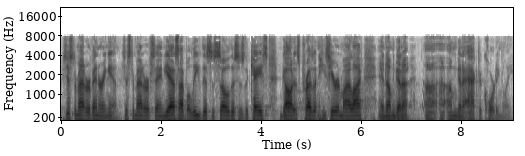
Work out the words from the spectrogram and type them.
It's just a matter of entering in. It's just a matter of saying, yes, I believe this is so. This is the case. God is present. He's here in my life, and I'm going to uh, I'm going to act accordingly.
